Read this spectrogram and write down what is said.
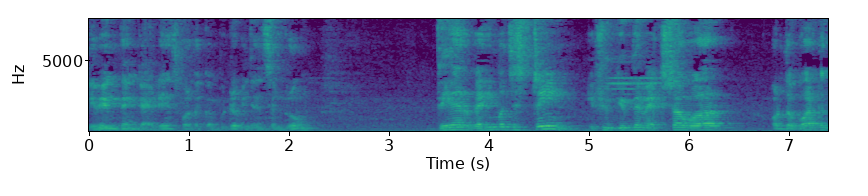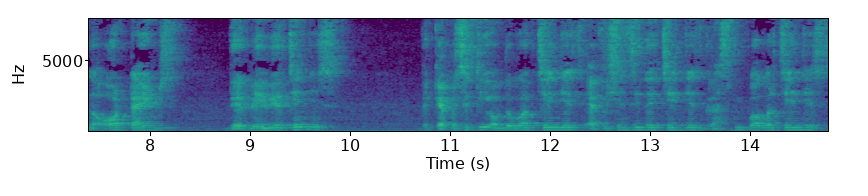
giving them guidance for the computer vision syndrome, they are very much strained. If you give them extra work or the work in the odd times, their behavior changes. The capacity of the work changes, efficiency they changes, grasping power changes.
